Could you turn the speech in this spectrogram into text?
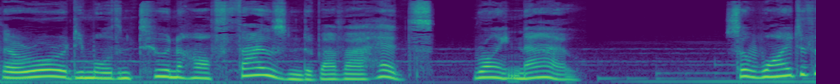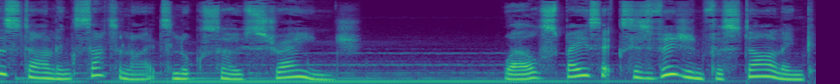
there are already more than 2,500 above our heads right now. So, why do the Starlink satellites look so strange? Well, SpaceX's vision for Starlink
